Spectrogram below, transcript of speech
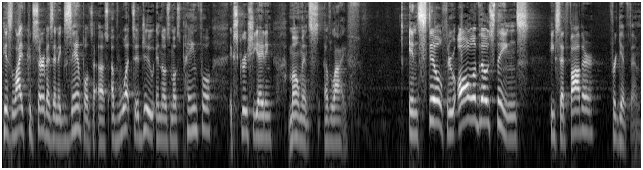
His life could serve as an example to us of what to do in those most painful, excruciating moments of life. And still, through all of those things, he said, Father, forgive them,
